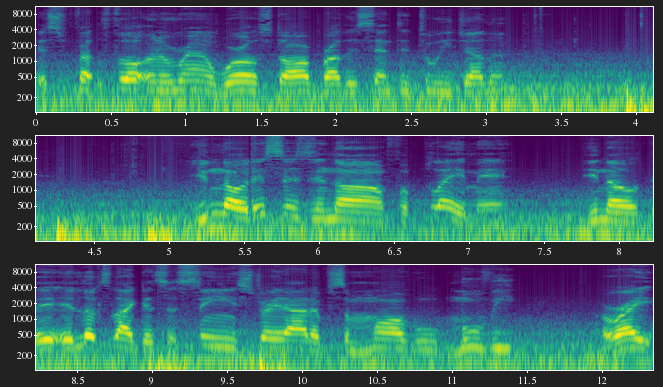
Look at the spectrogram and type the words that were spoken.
it's floating around World Star Brothers sent it to each other. You know, this isn't uh, for play, man. You know, they, it looks like it's a scene straight out of some Marvel movie, all right?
